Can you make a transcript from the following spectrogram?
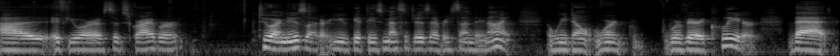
Uh, if you are a subscriber to our newsletter, you get these messages every Sunday night. And we don't. We're we're very clear that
